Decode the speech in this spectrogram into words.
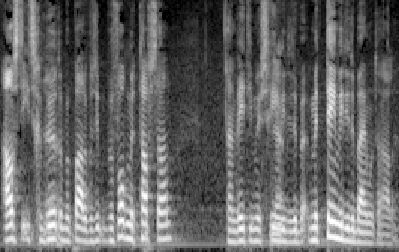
als er iets gebeurt ja. op bepaalde positie, bijvoorbeeld met Tafstaan, dan weet hij misschien wie die erbij, meteen wie hij erbij moet halen.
